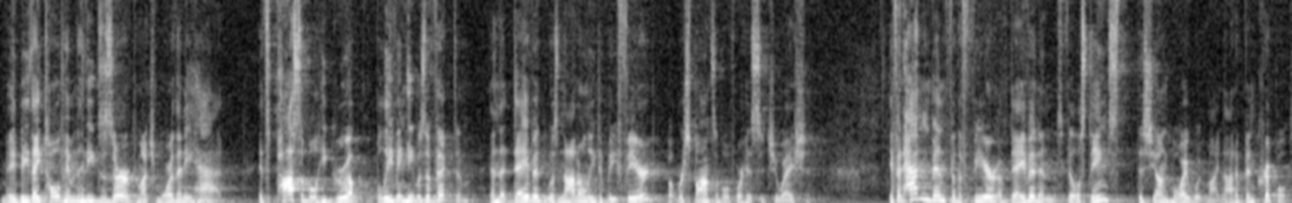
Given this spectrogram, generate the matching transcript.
Maybe they told him that he deserved much more than he had. It's possible he grew up believing he was a victim and that David was not only to be feared, but responsible for his situation. If it hadn't been for the fear of David and the Philistines, this young boy would, might not have been crippled.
